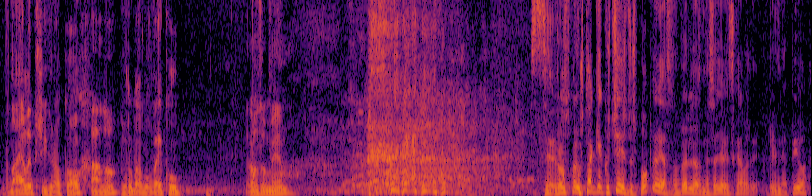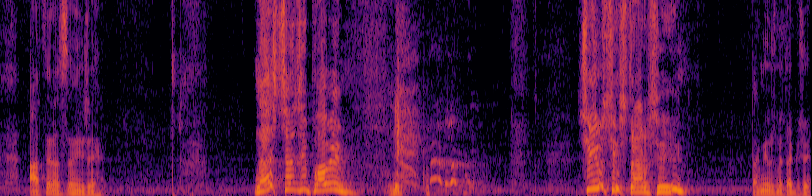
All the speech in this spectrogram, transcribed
v najlepších rokoch, Áno. zhruba vo veku Rozumiem. se rozprávali už tak, ako tiež už popili, ja som vedľa, sme sedeli, schrávali, pili sme pivo a teraz oni, že... Náš čo ti poviem? Čím si starší? Tak my už sme tak, že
